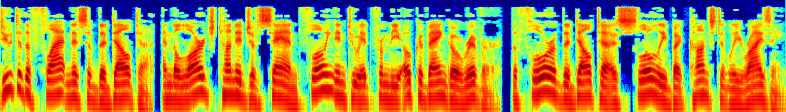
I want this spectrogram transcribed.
Due to the flatness of the delta, and the large tonnage of sand flowing into it from the Okavango River, the floor of the delta is slowly but constantly rising.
